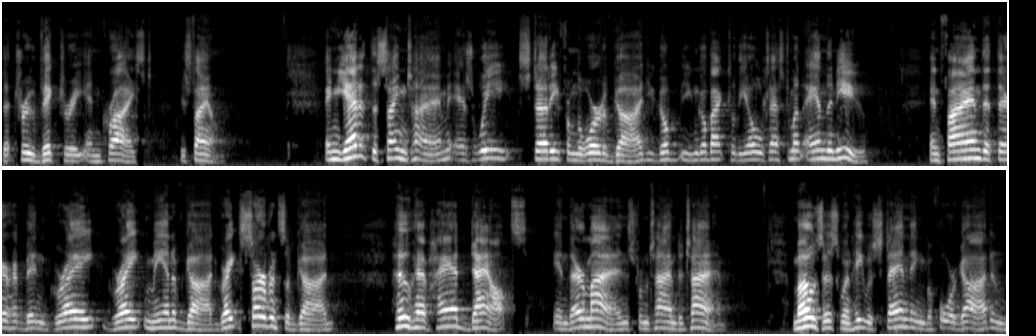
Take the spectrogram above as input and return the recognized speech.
that true victory in Christ is found. And yet, at the same time, as we study from the Word of God, you, go, you can go back to the Old Testament and the New and find that there have been great, great men of God, great servants of God, who have had doubts in their minds from time to time. Moses, when he was standing before God in,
